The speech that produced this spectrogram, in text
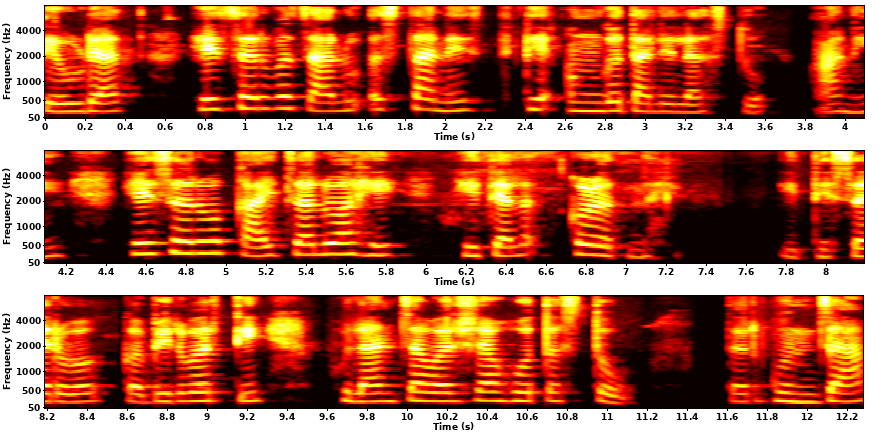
तेवढ्यात हे सर्व चालू असतानाच तिथे अंगत आलेला असतो. आणि हे सर्व काय चालू आहे हे त्याला कळत नाही. इथे सर्व कबीरवरती फुलांचा वर्षाव होत असतो. तर गुंजा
